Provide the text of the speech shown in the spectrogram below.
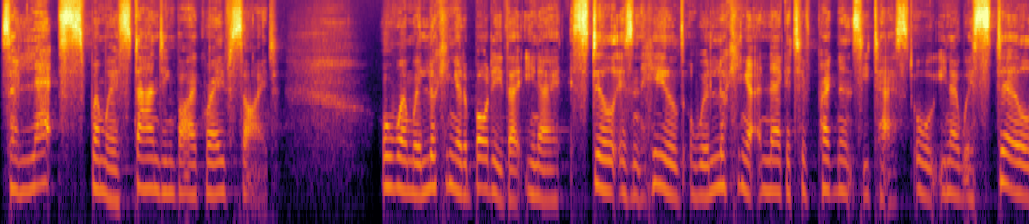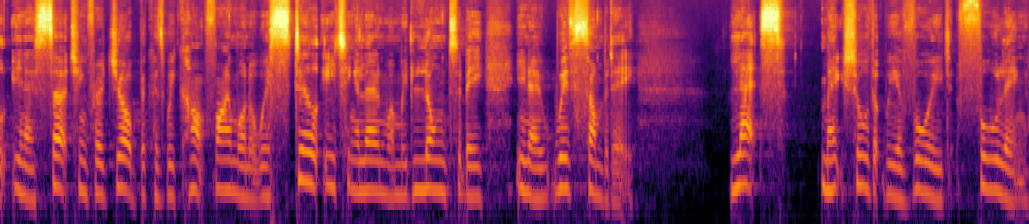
So let's, when we're standing by a graveside, or when we're looking at a body that, you know, still isn't healed, or we're looking at a negative pregnancy test, or, you know, we're still, you know, searching for a job because we can't find one, or we're still eating alone when we'd long to be, you know, with somebody, let's make sure that we avoid falling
